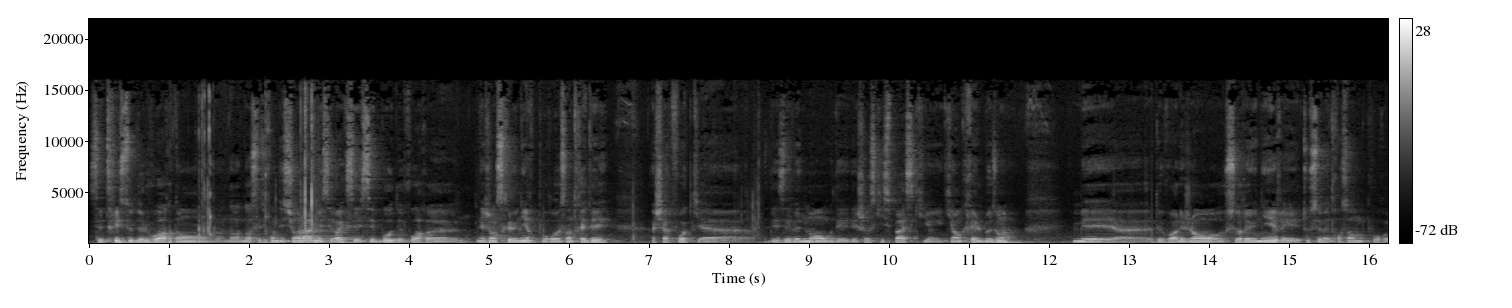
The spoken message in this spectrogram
C'est triste de le voir dans, dans, ces conditions-là, mais c'est vrai que c'est beau de voir euh, les gens se réunir pour euh, s'entraider à chaque fois qu'il y a des événements ou des, choses qui se passent qui, qui en créent le besoin. Mais euh, de voir les gens se réunir et tous se mettre ensemble pour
